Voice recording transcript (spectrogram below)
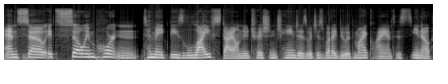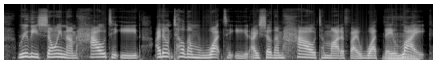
And so it's so important to make these lifestyle nutrition changes, which is what I do with my clients is, you know, really showing them how to eat. I don't tell them what to eat. I show them how to modify what they like.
